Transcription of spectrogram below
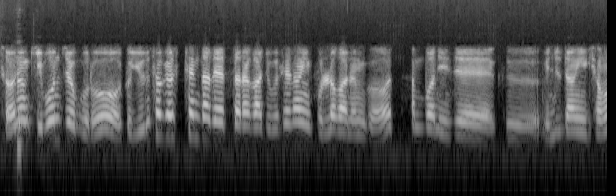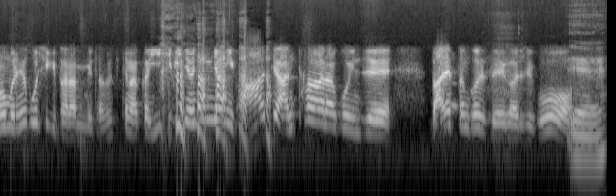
저, 는 기본적으로 그 윤석열 standard에 따라 가지고 세상이 굴러가는 것 한번 이제 그 민주당이 경험을 해보시기 바랍니다. 그렇기 때문에 아까 22년 형량이 과하지 않다라고 이제 말했던 것에 대해 가지고 예.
